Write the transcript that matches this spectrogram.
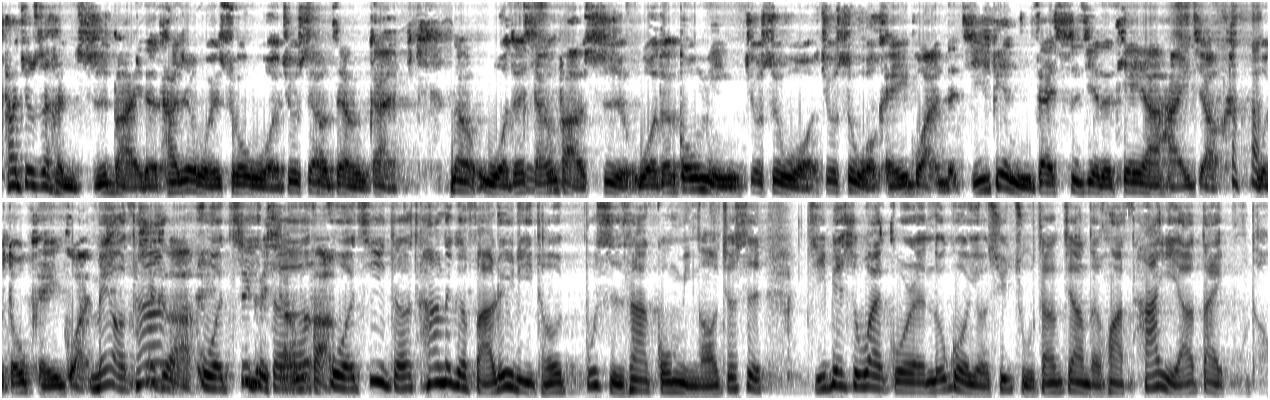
他就是很直白的，他认为说我就是要这样干。那我的想法是，我的公民就是我，就是我可以管的，即便你在世界的天涯海角，我都可以管。没有他，这个啊，我这个想法，我记得他那个法律里头不只是他公民哦，就是即便是外国人，如果有去主张这样的话，他也要逮捕的哦。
